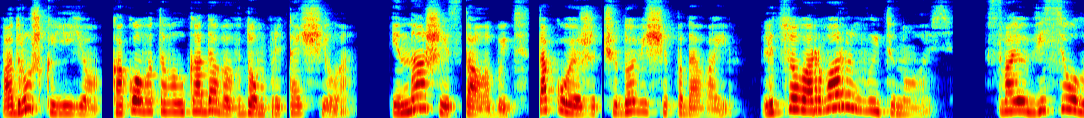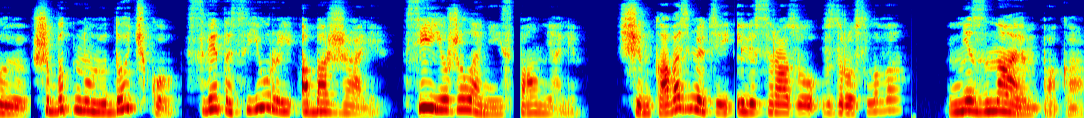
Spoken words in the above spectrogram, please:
Подружка ее какого-то волкодава в дом притащила. И нашей, стало быть, такое же чудовище подавай. Лицо Варвары вытянулось. Свою веселую, шебутную дочку Света с Юрой обожали. Все ее желания исполняли. «Щенка возьмете или сразу взрослого?» «Не знаем пока,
